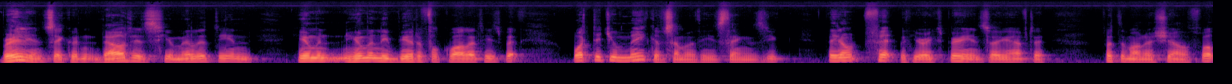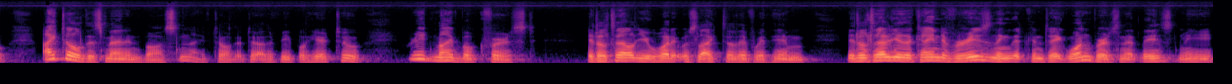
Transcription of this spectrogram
brilliance, they couldn't doubt his humility and human, humanly beautiful qualities. But what did you make of some of these things? You, they don't fit with your experience, so you have to put them on a shelf. Well, I told this man in Boston, I've told it to other people here too, read my book first. It'll tell you what it was like to live with him It'll tell you the kind of reasoning that can take one person, at least me,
